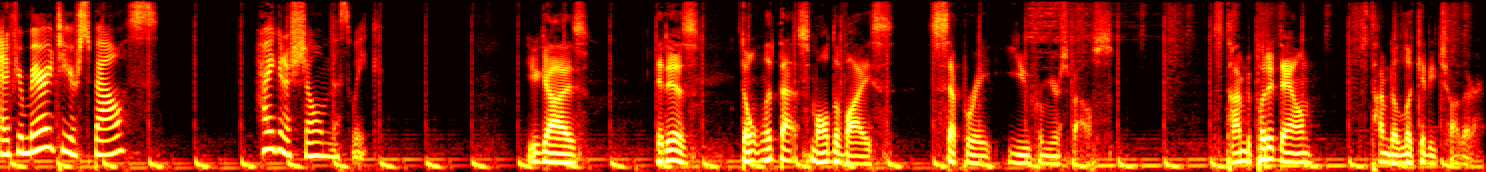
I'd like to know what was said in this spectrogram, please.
and if you're married to your spouse how are you going to show them this week You guys, it is. Don't let that small device separate you from your spouse. It's time to put it down. It's time to look at each other.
